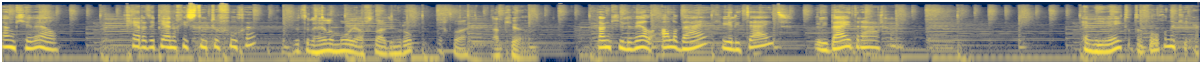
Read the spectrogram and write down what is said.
Dankjewel. Gerrit, heb jij nog iets toe te voegen? Ik vind het een hele mooie afsluiting, Rob. Echt waar. Dankjewel. Dank jullie wel allebei voor jullie tijd, jullie bijdrage. En wie weet tot de volgende keer.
